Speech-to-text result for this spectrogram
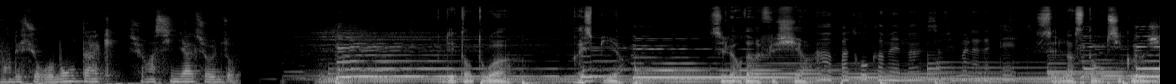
Vendez sur rebond, tac, sur un signal, sur une zone. Détends-toi, respire. C'est l'heure de réfléchir. Ah, pas trop quand même, hein, ça fait mal à la tête. C'est l'instant psychologie.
